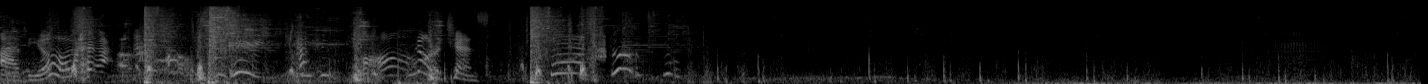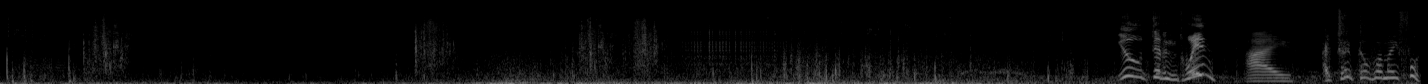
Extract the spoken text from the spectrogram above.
Adios. Not a chance. You didn't win. I... I tripped over my foot.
